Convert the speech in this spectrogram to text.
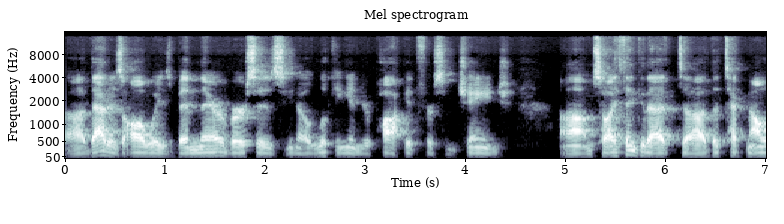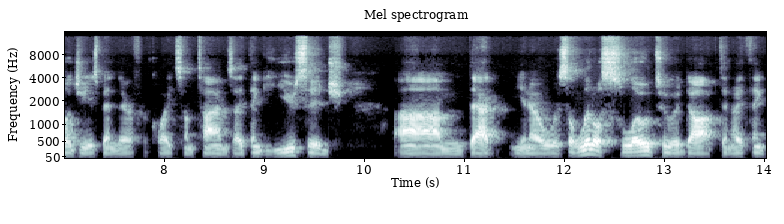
uh, that has always been there versus, you know, looking in your pocket for some change. Um, so I think that uh, the technology has been there for quite some time. I think usage um, that, you know, was a little slow to adopt. And I think,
